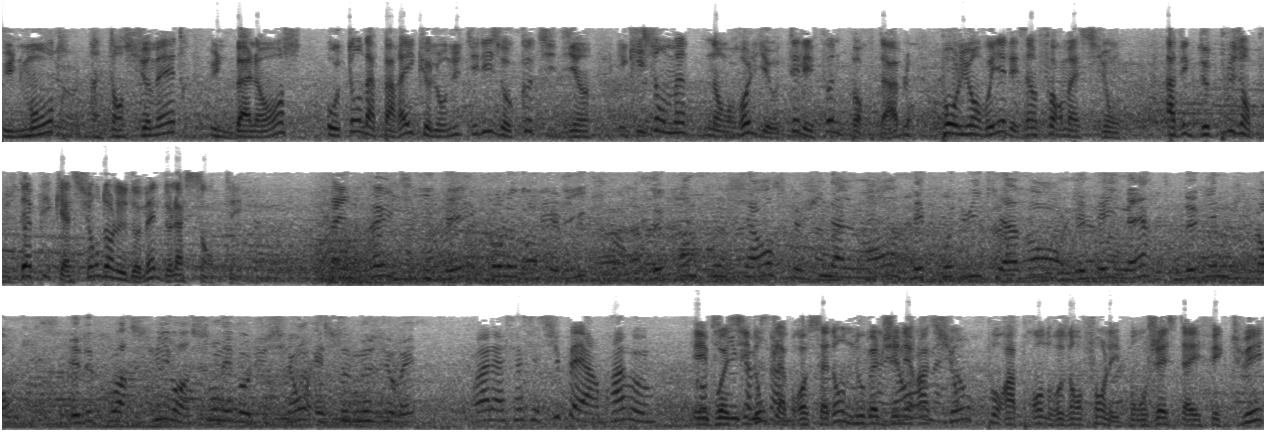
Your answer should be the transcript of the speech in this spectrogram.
Une montre, un tensiomètre, une balance, autant d'appareils que l'on utilise au quotidien et qui sont maintenant reliés au téléphone portable pour lui envoyer des informations, avec de plus en plus d'applications dans le domaine de la santé. Ça a une vraie utilité pour le grand public de prendre conscience que finalement des produits qui avant étaient inertes deviennent vivants et de pouvoir suivre son évolution et se mesurer. Voilà, ça c'est super, bravo. Et Continue voici donc ça. la brosse à dents de nouvelle Allez, génération pour apprendre aux enfants les bons gestes à effectuer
